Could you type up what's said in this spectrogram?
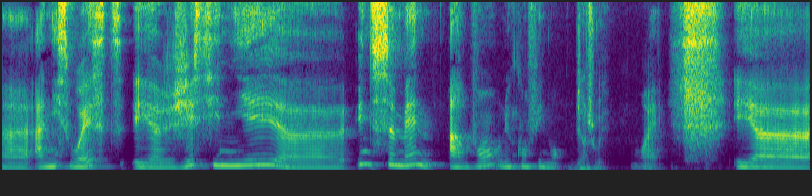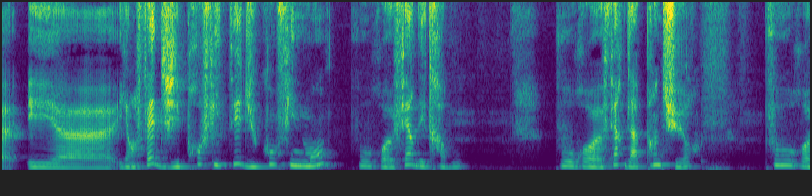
euh, à Nice Ouest et euh, j'ai signé euh, une semaine avant le confinement. Bien joué. Ouais. Et, et, et en fait, j'ai profité du confinement pour faire des travaux, pour faire de la peinture, pour,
